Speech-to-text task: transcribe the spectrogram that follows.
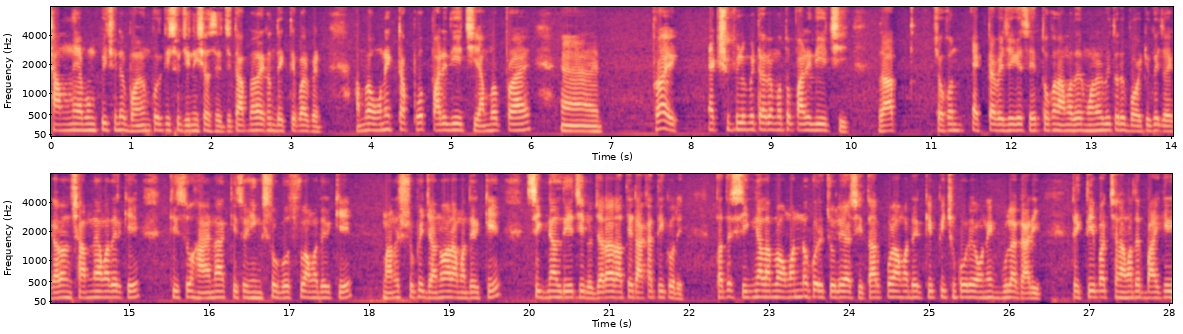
সামনে এবং পিছনে ভয়ঙ্কর কিছু জিনিস আছে, যেটা আপনারা এখন দেখতে পারবেন। আমরা অনেকটা পথ পাড়ি দিয়েছি, আমরা প্রায় প্রায় একশো কিলোমিটারের মতো পাড়ি দিয়েছি। রাত যখন একটা বেজে গেছে, তখন আমাদের মনের ভিতরে ভয় ঢুকে যায়, কারণ সামনে আমাদেরকে কিছু হায়না, কিছু হিংস্র বস্তু আমাদেরকে, মানুষরূপী জানোয়ার আমাদেরকে সিগন্যাল দিয়েছিল, যারা রাতে ডাকাতি করে। তাদের সিগন্যাল আমরা অমান্য করে চলে আসি। তারপর আমাদেরকে পিছু করে অনেকগুলা গাড়ি। দেখতেই পাচ্ছেন আমাদের বাইকের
